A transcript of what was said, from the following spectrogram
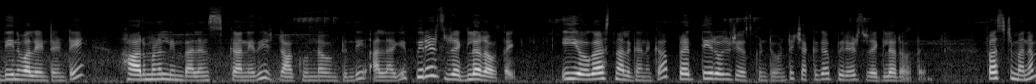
దీనివల్ల ఏంటంటే హార్మోనల్ ఇంబ్యాలెన్స్ అనేది రాకుండా ఉంటుంది. అలాగే పీరియడ్స్ రెగ్యులర్ అవుతాయి. ఈ యోగాసనాలు కనుక ప్రతిరోజు చేసుకుంటూ ఉంటే చక్కగా పీరియడ్స్ రెగ్యులర్ అవుతాయి. ఫస్ట్ మనం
